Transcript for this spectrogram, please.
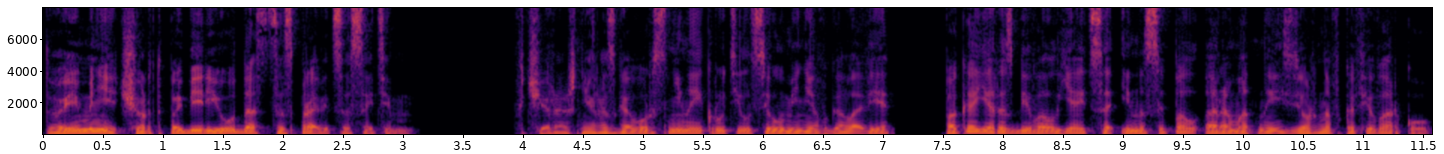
то и мне, черт побери, удастся справиться с этим. Вчерашний разговор с Ниной крутился у меня в голове, пока я разбивал яйца и насыпал ароматные зерна в кофеварку.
